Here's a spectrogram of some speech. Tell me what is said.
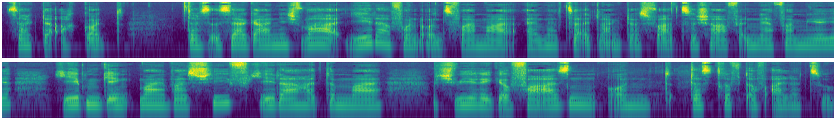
sagte, ach Gott, das ist ja gar nicht wahr. Jeder von uns war mal eine Zeit lang das schwarze Schaf in der Familie. Jedem ging mal was schief, jeder hatte mal schwierige Phasen und das trifft auf alle zu.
